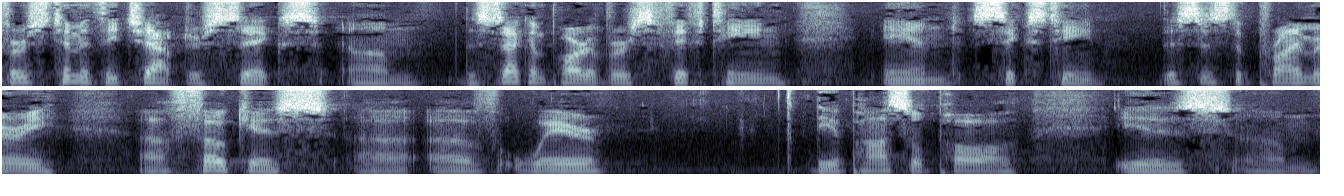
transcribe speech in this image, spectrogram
1 Timothy chapter 6, um, the second part of verse 15 and 16. This is the primary uh, focus uh, of where the Apostle Paul is um,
